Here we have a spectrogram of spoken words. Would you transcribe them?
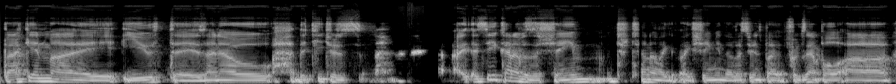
Back in my youth days, I know the teachers. I, I see it kind of as a shame, kind of like like shaming the other students. But for example, uh,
